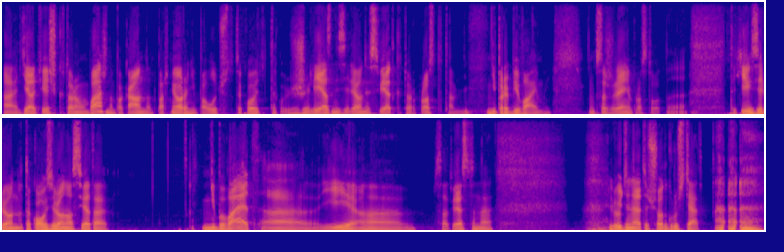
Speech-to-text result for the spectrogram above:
а, делать вещи, которые ему важны, пока он от партнера не получит такой, такой железный зеленый свет, который просто там непробиваемый. Но, к сожалению, просто вот а, таких зеленых, такого зеленого света не бывает, а, и, а, соответственно, люди на этот счет грустят.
